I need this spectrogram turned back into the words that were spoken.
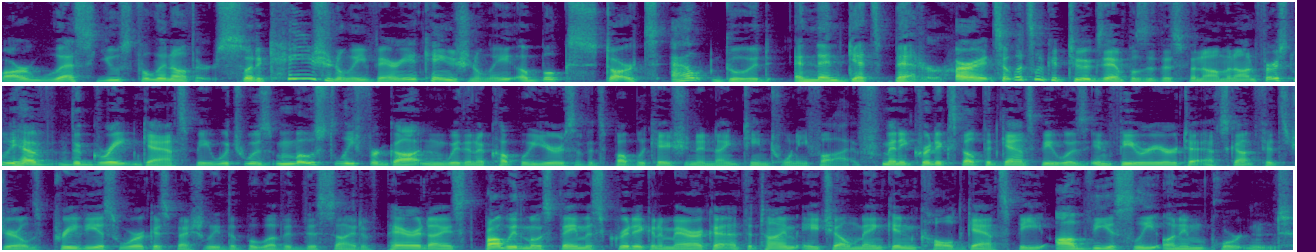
are less useful in others. But occasionally, very occasionally, a book starts out good and then gets better. Alright, so let's look at two examples of this phenomenon. First, we have The Great Gatsby, which was mostly forgotten within a couple years of its publication in 1925. Many critics felt that Gatsby was inferior to F. Scott Fitzgerald's previous work, especially the beloved This Side of Paradise. Probably the most famous critic in America at the time, H.L. Mencken, called Gatsby obviously unimportant.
